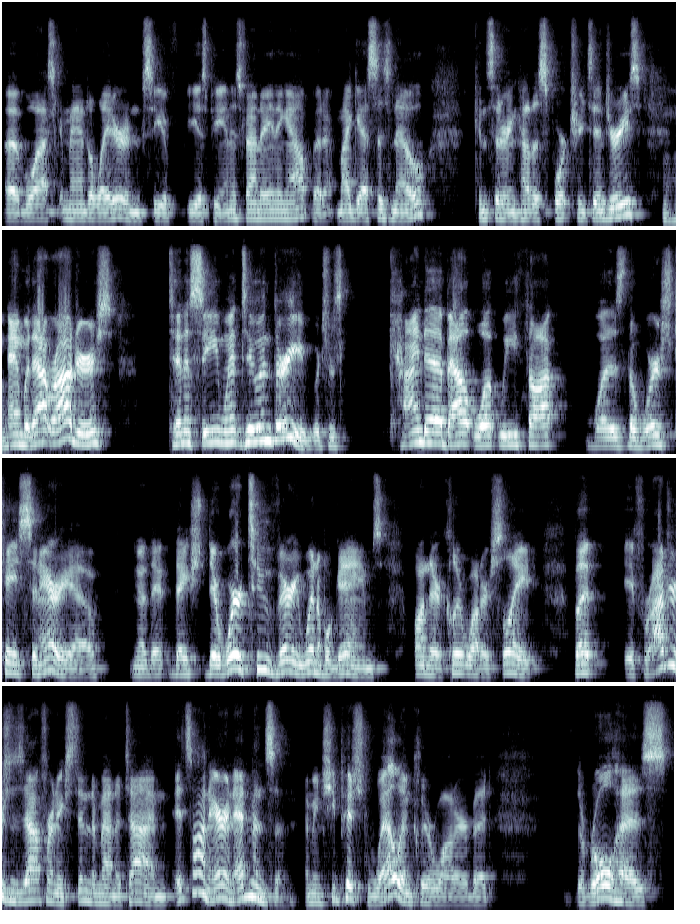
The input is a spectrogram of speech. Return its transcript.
Uh, we'll ask Amanda later and see if ESPN has found anything out, but my guess is no, considering how the sport treats injuries. Mm-hmm. And without Rogers, Tennessee went two and three, which was kind of about what we thought was the worst case scenario. You know, they, they there were two very winnable games on their Clearwater slate, but if Rogers is out for an extended amount of time, it's on Erin Edmoundson. I mean, she pitched well in Clearwater, but the role has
